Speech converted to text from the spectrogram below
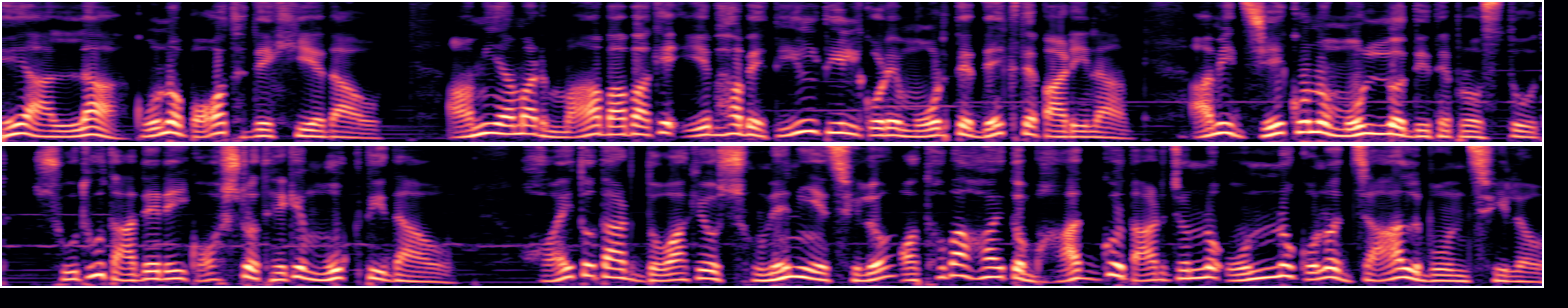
হে আল্লাহ, কোনো পথ দেখিয়ে দাও। আমি আমার মা বাবাকে এভাবে তিল তিল করে মরতে দেখতে পারি না। আমি যে কোনো মূল্য দিতে প্রস্তুত। শুধু তাদের এই কষ্ট থেকে মুক্তি দাও। হয়তো তার দোয়া কেউ শুনে নিয়েছিল, অথবা হয়তো ভাগ্য তার জন্য অন্য কোনো জাল বুনছিল।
